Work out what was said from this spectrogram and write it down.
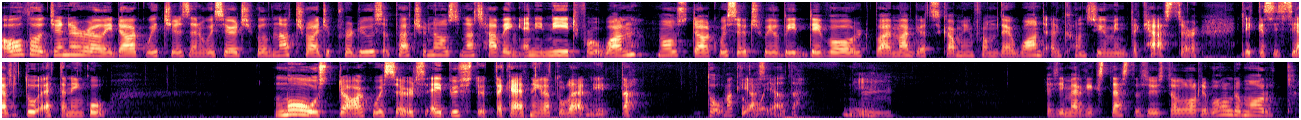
although generally dark witches and wizards will not try to produce a patronus, not having any need for one, most dark wizards will be devoured by maggots coming from their wand and consuming the caster. Eli siis sieltä tulee, että niinku most dark wizards ei pysty tekemään, että niillä tulee niitä toukkia sieltä. Niin. Mm. Esimerkiksi tästä syystä Lordi Voldemort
